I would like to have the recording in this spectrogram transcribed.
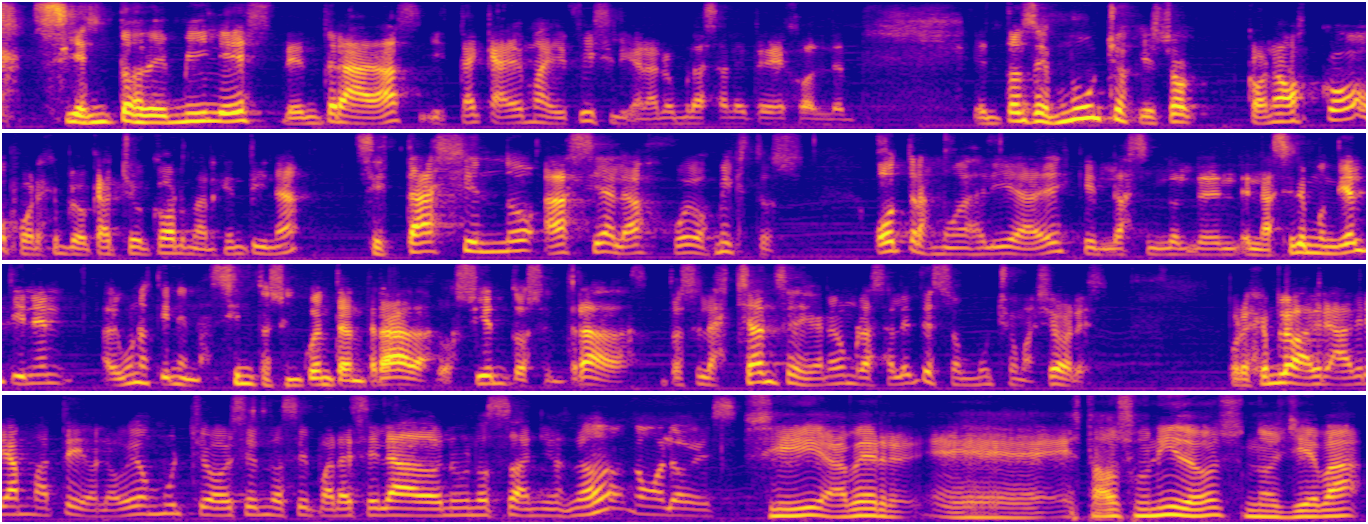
cientos de miles de entradas y está cada vez más difícil ganar un brazalete de Hold'em. Entonces, muchos que yo conozco, por ejemplo, Cacho Corn Argentina, se está yendo hacia los juegos mixtos. Otras modalidades que en la, en la serie mundial tienen, algunos tienen 150 entradas, 200 entradas. Entonces, las chances de ganar un brazalete son mucho mayores. Por ejemplo, Adri- Adrián Mateo, lo veo mucho yéndose para ese lado en unos años, ¿no? ¿Cómo lo ves? Sí, a ver, eh, Estados Unidos nos lleva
